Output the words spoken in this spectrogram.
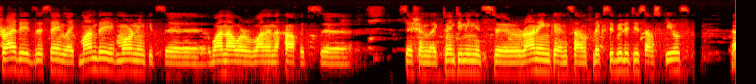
Friday it's the same like Monday morning. It's uh, one hour, one and a half. It's uh, session like 20 minutes uh, running and some flexibility, some skills. Uh,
